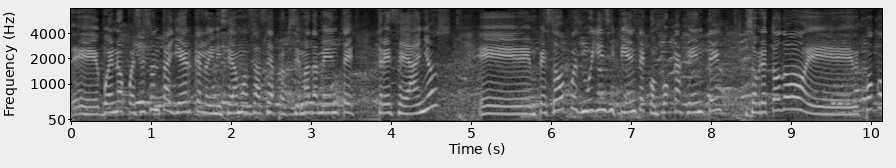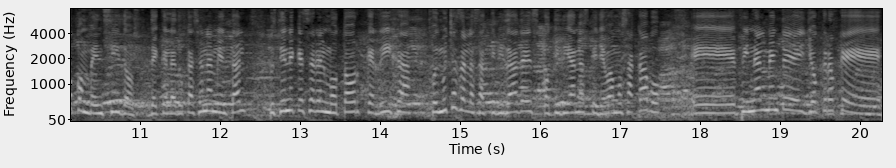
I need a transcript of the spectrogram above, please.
Eh, bueno, pues es un taller que lo iniciamos hace aproximadamente 13 años. Eh, empezó pues muy incipiente, con poca gente, sobre todo eh, poco convencidos de que la educación ambiental pues tiene que ser el motor que rija pues muchas de las actividades cotidianas que llevamos a cabo. Eh, finalmente yo creo que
